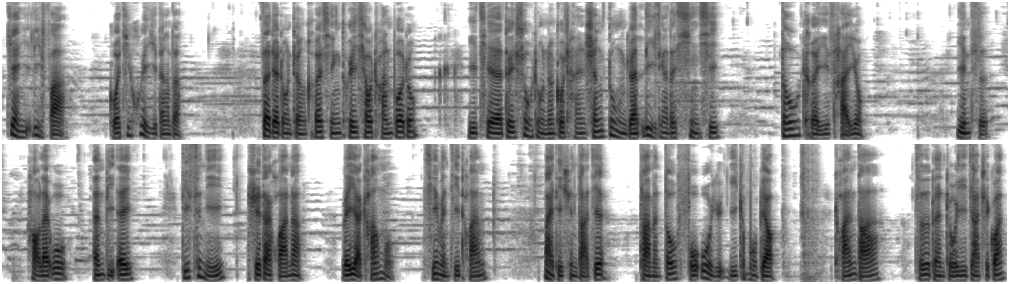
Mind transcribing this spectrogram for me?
建议立法、国际会议等等。在这种整合型推销传播中，一切对受众能够产生动员力量的信息都可以采用。因此，好莱坞、NBA、迪士尼、时代华纳、维亚康姆、新闻集团、麦迪逊大街，他们都服务于一个目标，传达资本主义价值观，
